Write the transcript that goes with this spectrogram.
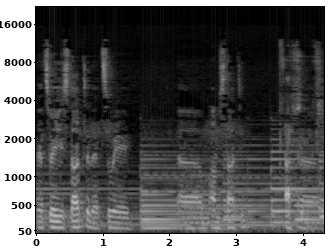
that's where you started. That's where um, I'm starting. Absolutely,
